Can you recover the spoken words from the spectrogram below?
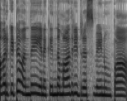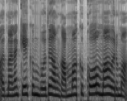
அவர்கிட்ட வந்து எனக்கு இந்த மாதிரி ட்ரெஸ் வேணும்ப்பா அது மாதிரிலாம் கேட்கும்போது அவங்க அம்மாவுக்கு கோவமாக வருமா?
